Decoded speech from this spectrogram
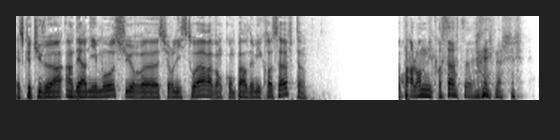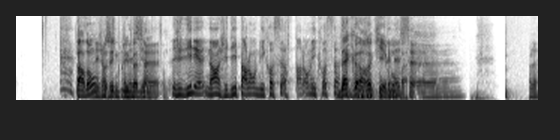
Est-ce que tu veux un, dernier mot sur, euh, sur l'histoire avant qu'on parle de Microsoft? En parlant de Microsoft, Pardon, j'ai pas bien. Euh, j'ai dit non, j'ai dit parlons Microsoft, parlons Microsoft. D'accord, ok, bon. Bah. Euh,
